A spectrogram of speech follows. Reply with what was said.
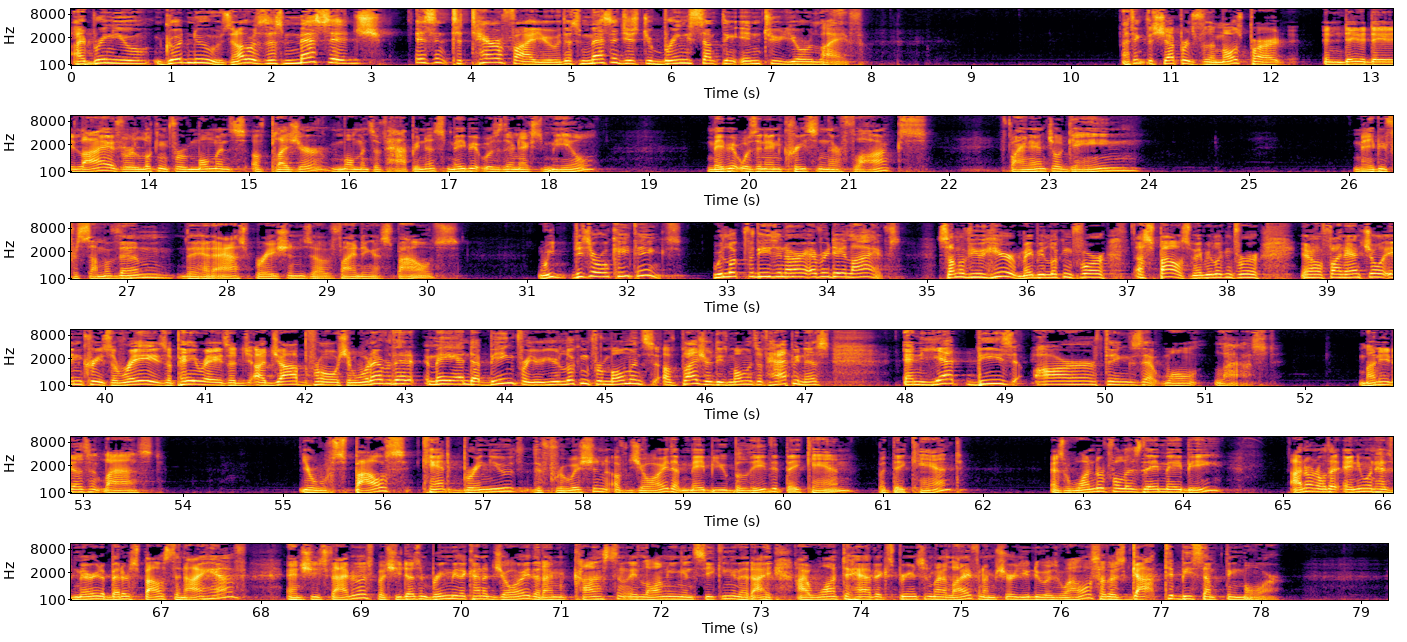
I bring you good news. In other words, this message isn't to terrify you, this message is to bring something into your life. I think the shepherds, for the most part, in day to day lives, were looking for moments of pleasure, moments of happiness. Maybe it was their next meal. Maybe it was an increase in their flocks, financial gain, Maybe for some of them, they had aspirations of finding a spouse. We, these are okay things. We look for these in our everyday lives. Some of you here may be looking for a spouse, maybe looking for, you know, financial increase, a raise, a pay raise, a, a, job promotion, whatever that may end up being for you. You're looking for moments of pleasure, these moments of happiness, and yet these are things that won't last. Money doesn't last. Your spouse can't bring you the fruition of joy that maybe you believe that they can, but they can't. As wonderful as they may be, I don't know that anyone has married a better spouse than I have, and she's fabulous, but she doesn't bring me the kind of joy that I'm constantly longing and seeking that I, I want to have experience in my life, and I'm sure you do as well. So there's got to be something more.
